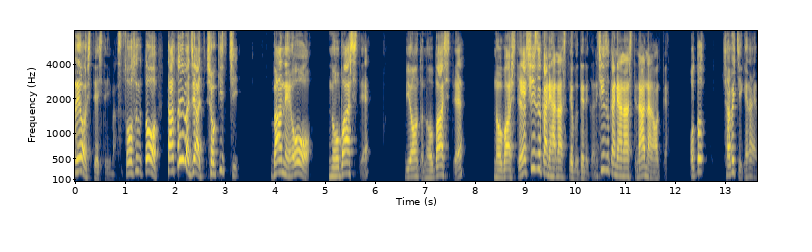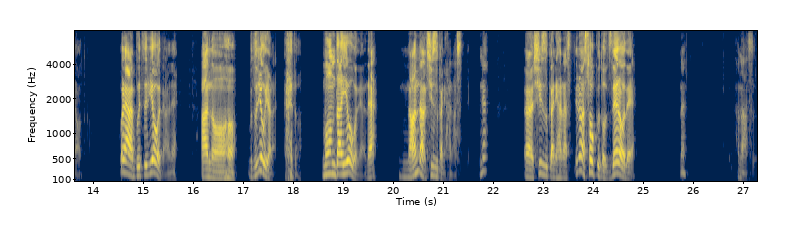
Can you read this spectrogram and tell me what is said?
れを指定しています。そうすると、例えばじゃあ初期値、バネを伸ばして、ビヨーンと伸ばして、伸ばして、静かに話すってよく出てくるね。静かに話すって何なのって。音、喋っちゃいけないのとか。これは物理用語だよね。あの、物理用語じゃない。えっと、問題用語だよね。何なの静かに話すって。ね。静かに話すっていうのは速度ゼロで離す。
